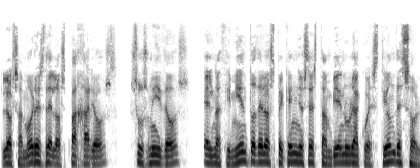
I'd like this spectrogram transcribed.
Los amores de los pájaros, sus nidos, el nacimiento de los pequeños es también una cuestión de sol.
